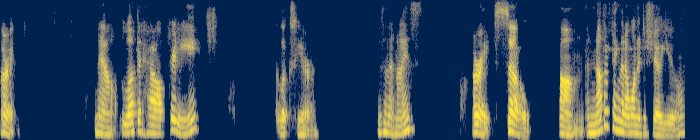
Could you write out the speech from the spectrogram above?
All right. Now look at how pretty it looks here. Isn't that nice? All right, so um, another thing that I wanted to show you,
